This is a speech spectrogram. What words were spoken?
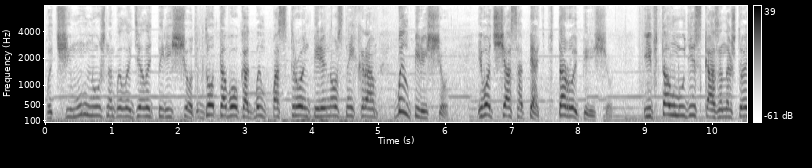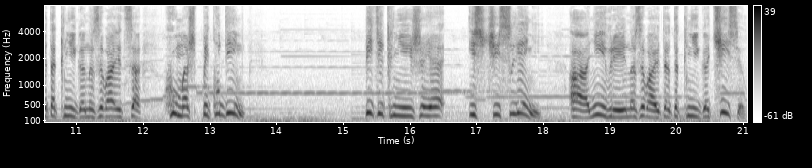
Почему нужно было делать пересчет? До того, как был построен переносный храм, был пересчет. И вот сейчас опять второй пересчет. И в Талмуде сказано, что эта книга называется Хумаш Пекудим. Пятикнижие исчислений а они, евреи, называют это книга чисел.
